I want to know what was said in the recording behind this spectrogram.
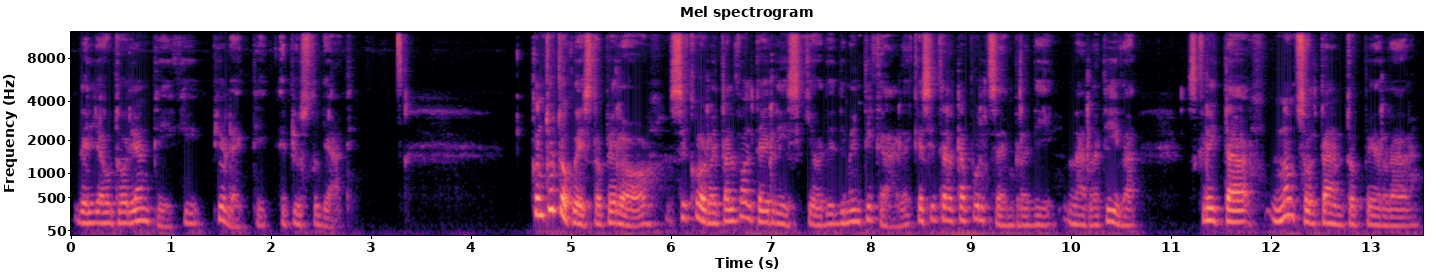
degli autori antichi più letti e più studiati. Con tutto questo, però, si corre talvolta il rischio di dimenticare che si tratta pur sempre di narrativa, scritta non soltanto per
